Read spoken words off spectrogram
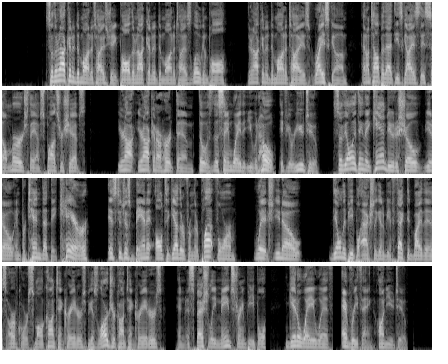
So they're not going to demonetize Jake Paul. They're not going to demonetize Logan Paul. They're not going to demonetize Rice Gum. And on top of that, these guys they sell merch, they have sponsorships. You're not you're not going to hurt them the, the same way that you would hope if you're YouTube. So the only thing they can do to show, you know, and pretend that they care is to just ban it altogether from their platform, which, you know, the only people actually going to be affected by this are of course small content creators because larger content creators and especially mainstream people get away with everything on YouTube.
